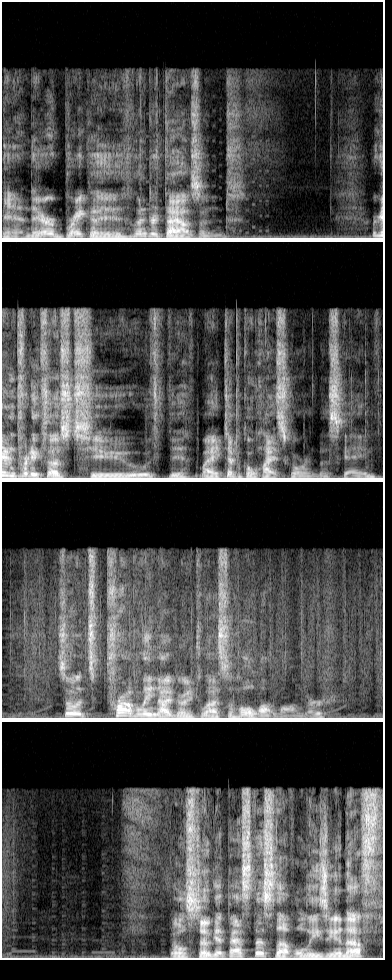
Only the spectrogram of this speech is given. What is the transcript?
And there, break a hundred thousand. We're getting pretty close to the, my typical high score in this game. So it's probably not going to last a whole lot longer. But we'll still get past this level easy enough.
